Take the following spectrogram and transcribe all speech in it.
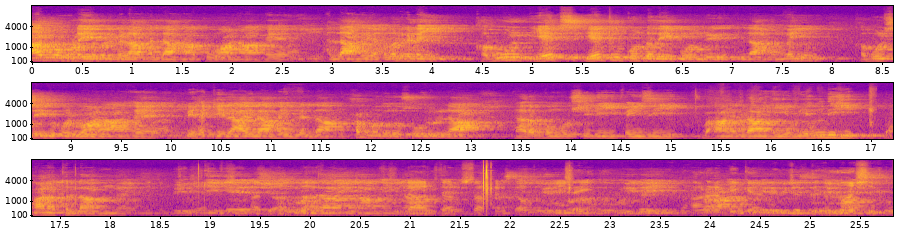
ஆர்வமுடையவர்களாக அல்லாஹ் ஆக்குவானாக அல்லாஹ் அவர்களை கபூல் ஏற்று ஏற்றுக்கொண்டதை போன்று அல்லாஹ் நம்மையும் கபூல் செய்து கொள்வானாக பிஹக்கில் ஆயிலாக இல்லல்லா முஹம்மது ரசூலுல்லா يا رب مرشدي فيزي سبحان الله وبحمده سبحانك اللهم بحمدك أشهد أن لا إله إلا أنت أستغفرك وأتوب إليك سبحان ربك رب العزة عما يصفون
